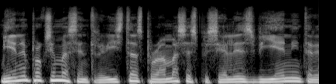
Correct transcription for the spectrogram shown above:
vienen próximas entrevistas, programas especiales bien interesantes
